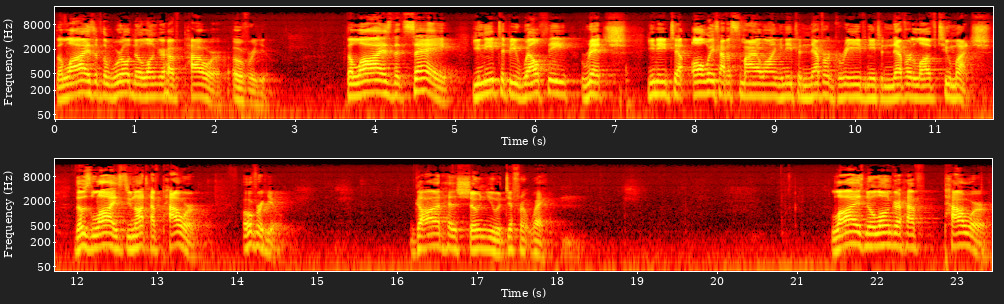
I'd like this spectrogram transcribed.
The lies of the world no longer have power over you. The lies that say you need to be wealthy, rich, you need to always have a smile on, you need to never grieve, you need to never love too much. Those lies do not have power over you. God has shown you a different way. Lies no longer have power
